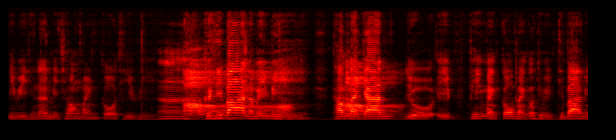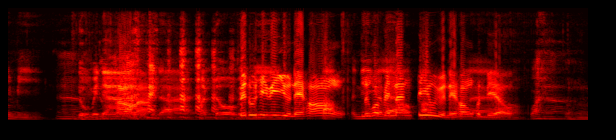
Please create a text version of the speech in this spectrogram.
ทีวีที่นั่นมีช่อง Mango TV เออคือที่บ้านนะไม่มีทำรายการอยู่อีพิงแมงโก้แมงโก้ทีวีที่บ้านไม่มีเออดูไม่ได้เอาล่ะไม่ได้คอนโดไปดูทีวีอยู่ในห้องปรับอันนี้นึกว่าไปนั่งไปแล้วติ้วอยู่ในห้องคนเดียวว้าเอออืม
